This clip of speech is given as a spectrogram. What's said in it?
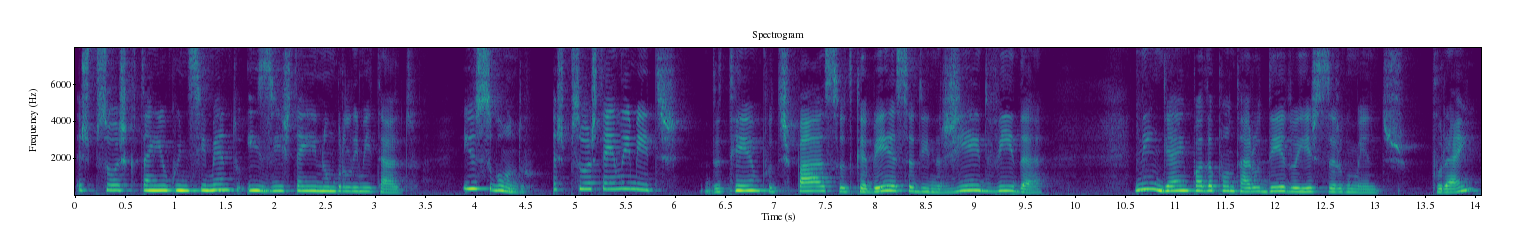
as pessoas que têm o conhecimento existem em número limitado. E o segundo, as pessoas têm limites de tempo, de espaço, de cabeça, de energia e de vida. Ninguém pode apontar o dedo a estes argumentos. Porém,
